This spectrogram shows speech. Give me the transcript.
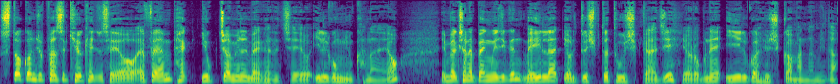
수도권 주파수 기억해 주세요. FM 106.1MHz예요. 106 하나예요. 인백션의 백뮤직은 매일 낮 12시부터 2시까지 여러분의 일과 휴식과 만납니다.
